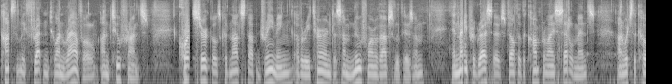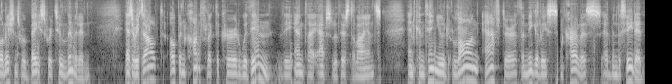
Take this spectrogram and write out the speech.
constantly threatened to unravel on two fronts court circles could not stop dreaming of a return to some new form of absolutism, and many progressives felt that the compromise settlements on which the coalitions were based were too limited. As a result, open conflict occurred within the anti absolutist alliance and continued long after the Miguelists and Carlists had been defeated.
